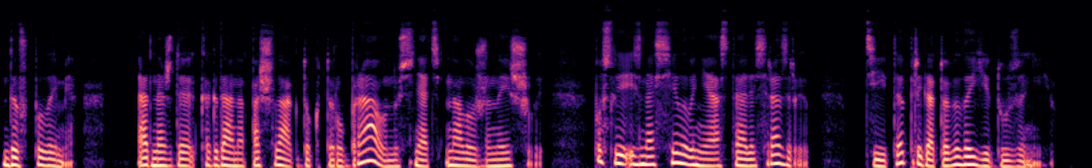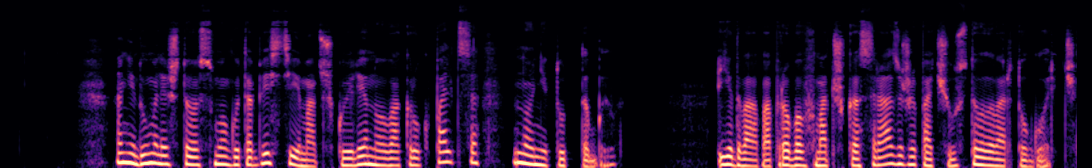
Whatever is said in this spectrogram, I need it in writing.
да в полымя. Однажды, когда она пошла к доктору Брауну снять наложенные швы, после изнасилования остались разрывы. Тита приготовила еду за нее. Они думали, что смогут обвести матушку Елену вокруг пальца, но не тут-то было. Едва попробовав, матушка сразу же почувствовала во рту горечь.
